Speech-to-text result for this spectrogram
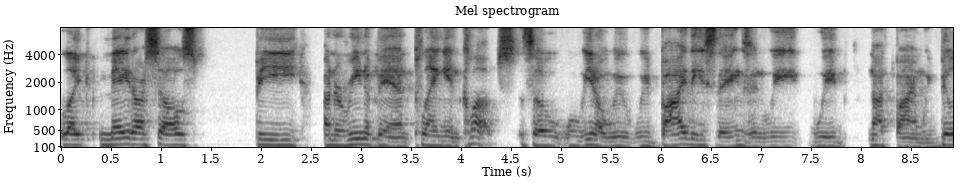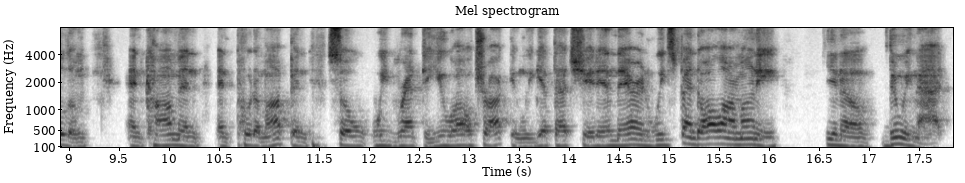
like made ourselves be an arena band playing in clubs. So you know we we buy these things and we we not buy them we build them and come and and put them up. And so we'd rent a u-haul truck and we get that shit in there and we'd spend all our money you know doing that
